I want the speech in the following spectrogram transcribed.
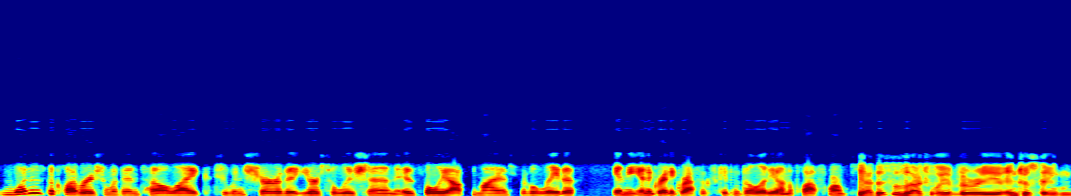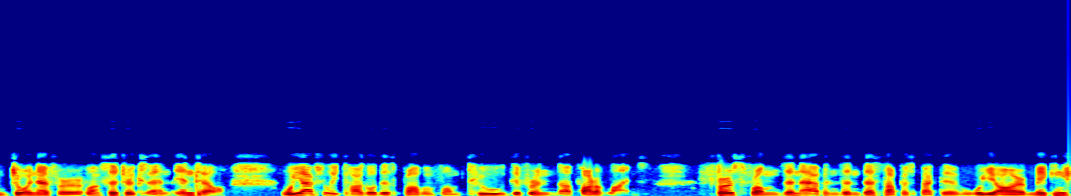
What is the collaboration with Intel like to ensure that your solution is fully optimized for the latest in the integrated graphics capability on the platform. Yeah, this is actually a very interesting joint effort from Citrix and Intel. We actually toggle this problem from two different uh, product lines. First, from XenApp and XenDesktop perspective, we are making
